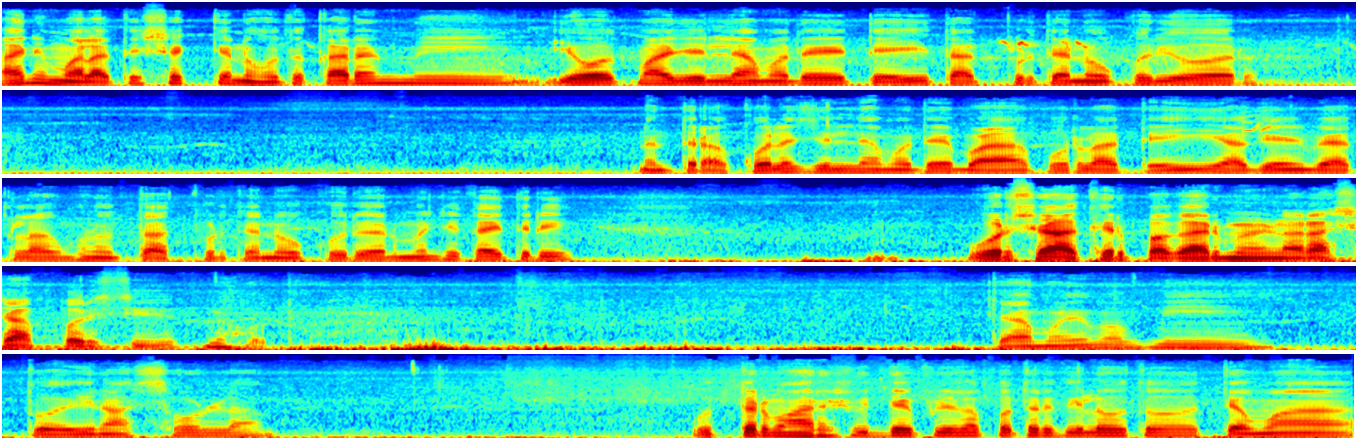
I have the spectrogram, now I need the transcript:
आणि मला ते शक्य नव्हतं कारण मी यवतमाळ जिल्ह्यामध्ये तेही तात्पुरत्या नोकरीवर. नंतर अकोला जिल्ह्यामध्ये बाळापूरला तेही अगेन बॅकलॉग म्हणून तात्पुरत्या नोकरीवर. म्हणजे काहीतरी वर्षाअखेर पगार मिळणार अशा परिस्थितीत मी होतो. त्यामुळे मग मी तोही नाच सोडला. उत्तर महाराष्ट्र विद्यापीठाला पत्र दिलं होतं. तेव्हा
